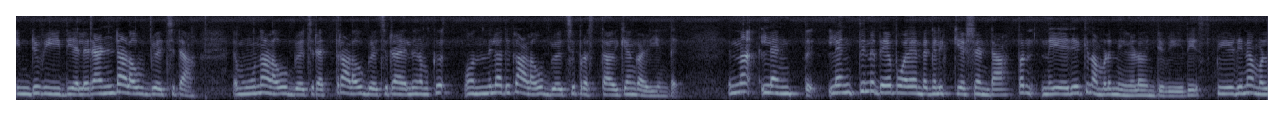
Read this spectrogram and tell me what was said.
ഇന്റു വീതി അല്ല രണ്ടളവ് ഉപയോഗിച്ചിട്ടാണ് മൂന്നളവ് ഉപയോഗിച്ചിട്ട് എത്ര അളവ് ഉപയോഗിച്ചിട്ടായാലും നമുക്ക് ഒന്നിലധികം അളവ് ഉപയോഗിച്ച് പ്രസ്താവിക്കാൻ കഴിയുന്നുണ്ട്. എന്നാൽ ലെങ്ത്ത് ലെങ്ത്തിന് ഇതേപോലെ എന്തെങ്കിലും ഇക്വേഷൻ ഉണ്ടാ? അപ്പം ഏരിയയ്ക്ക് നമ്മൾ നീളം ഇന്റു വീതി. സ്പീഡിന് നമ്മൾ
